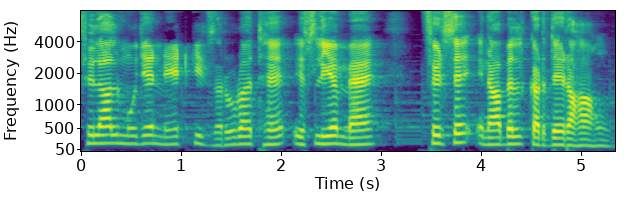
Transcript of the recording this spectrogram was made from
फ़िलहाल मुझे नेट की ज़रूरत है, इसलिए मैं फिर से इनाबल कर दे रहा हूँ।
